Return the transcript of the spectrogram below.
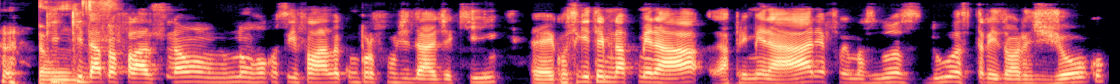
Então, Que, que dá pra falar, senão não vou conseguir falar nada com profundidade aqui. É, consegui terminar a primeira, a primeira área, foi umas duas, duas, três horas de jogo.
